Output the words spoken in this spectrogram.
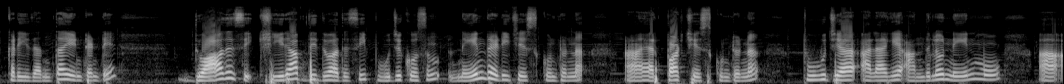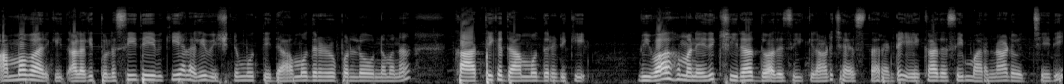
ఇక్కడ ఇదంతా ఏంటంటే ద్వాదశి క్షీరాబ్ది ద్వాదశి పూజ కోసం నేను రెడీ చేసుకుంటున్న ఏర్పాటు చేసుకుంటున్న పూజ అలాగే అందులో నేను అమ్మవారికి అలాగే తులసీదేవికి అలాగే విష్ణుమూర్తి దామోదర రూపంలో ఉన్న మన కార్తీక దామోదరుడికి వివాహం అనేది క్షీరా నాడు చేస్తారంటే ఏకాదశి మర్నాడు వచ్చేది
